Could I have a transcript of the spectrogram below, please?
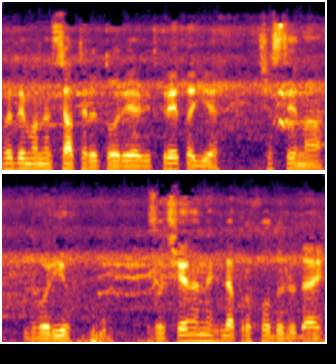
Видимо, не вся територія відкрита, є частина дворів зачинених для проходу людей.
